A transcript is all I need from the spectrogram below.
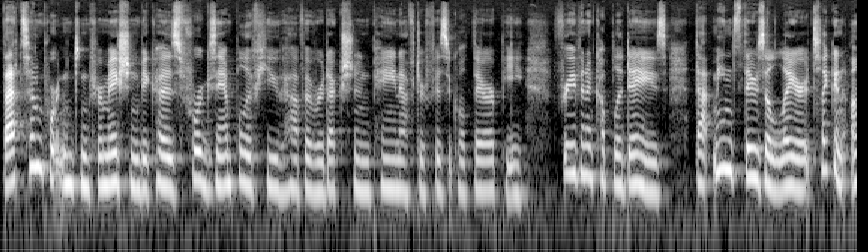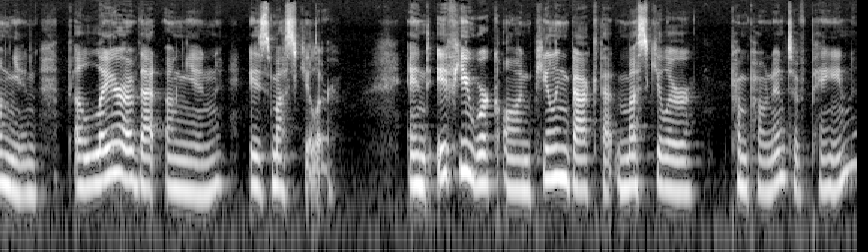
that's important information because, for example, if you have a reduction in pain after physical therapy for even a couple of days, that means there's a layer, it's like an onion. A layer of that onion is muscular. And if you work on peeling back that muscular component of pain,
